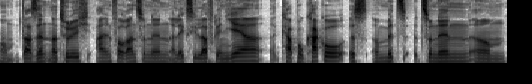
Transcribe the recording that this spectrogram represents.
Ähm, da sind natürlich allen voran zu nennen Alexis Lafreniere, Capo Caco ist äh, mit zu nennen, ähm,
